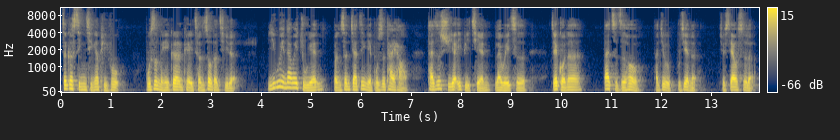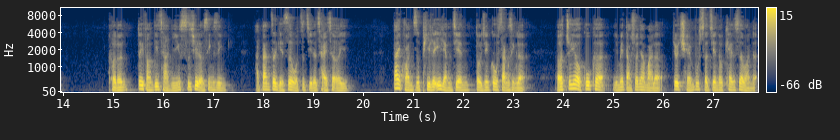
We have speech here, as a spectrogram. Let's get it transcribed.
这个心情的匹夫，不是每一个人可以承受得起的。因为那位组员本身家境也不是太好，他是需要一笔钱来维持。结果呢，在此之后他就不见了，就消失了。可能对房地产已经失去了信心。啊，但这也是我自己的猜测而已。贷款只批了一两间，都已经够伤心了，而最后顾客也没打算要买了，就全部时间都 cancel 完了。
